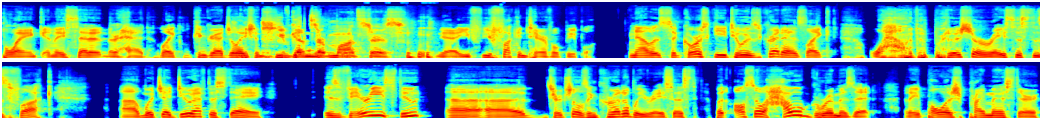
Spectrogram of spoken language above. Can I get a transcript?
blank," and they said it in their head. Like, congratulations, you guys are monsters. yeah, you you fucking terrible people. Now, Sikorski, to his credit, is like, wow, the British are racist as fuck, um, which I do have to say is very astute. Uh, uh, Churchill is incredibly racist, but also how grim is it that a Polish prime minister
